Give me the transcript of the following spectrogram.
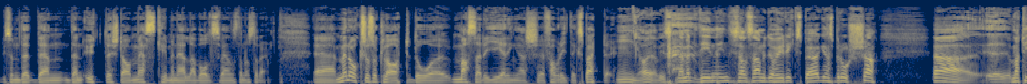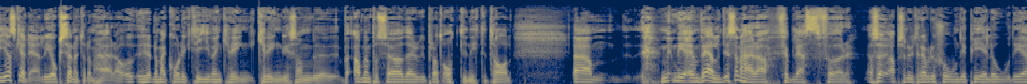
liksom den, den, den yttersta och mest kriminella våldsvänstern och sådär. Eh, men också såklart då massa regeringars favoritexperter. Mm, ja, ja, visst. Nej, men det är en intressant samling. Du har ju Riksbögens brorsa. Uh, uh, Mattias Gardell är också en av de här. Uh, de här kollektiven kring, kring liksom, uh, ja, men på Söder, vi pratar 80-90-tal. Um, med, en väldig sån här äh, fäbless för alltså, absolut revolution, det är PLO, det är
